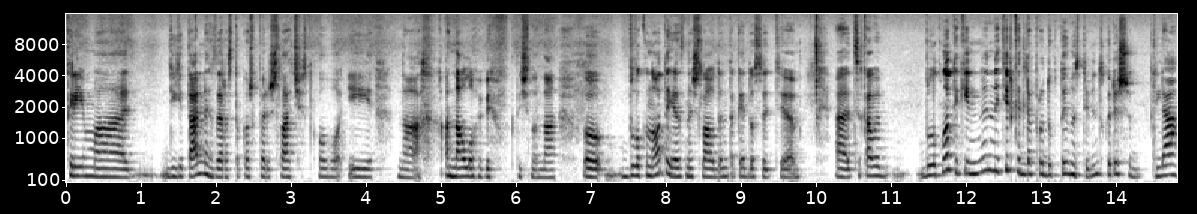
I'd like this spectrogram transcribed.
крім е, дігітальних, зараз також перейшла частково і на аналогові, фактично на блокноти. Я знайшла один такий досить е, е, цікавий блокнот, який не, тільки для продуктивності, він скоріше для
